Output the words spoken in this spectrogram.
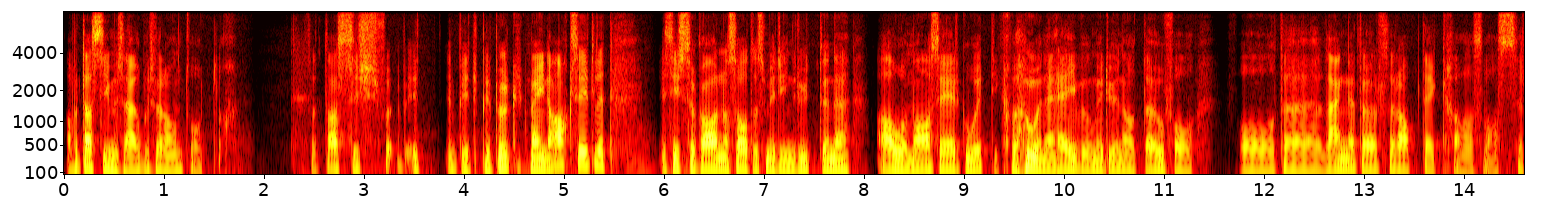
Aber das sind wir selber verantwortlich. Also das ist bei, bei der Bürgergemeinde angesiedelt. Es ist sogar noch so, dass wir in Rüttenl allemal sehr gute Quellen haben, weil wir noch einen Teil von, von den Längendörfern abdecken, was Wasser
